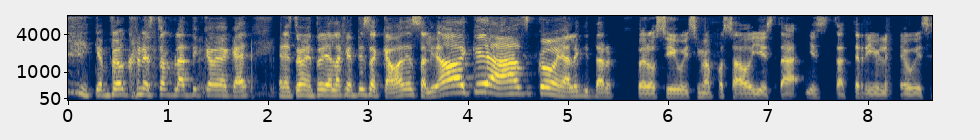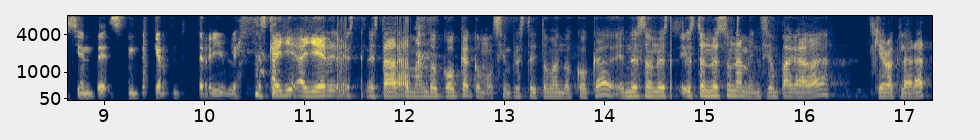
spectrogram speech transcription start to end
qué feo con esta plática, güey. Acá en este momento ya la gente se acaba de salir. ¡Ay, qué asco! Ya le quitaron. Pero sí, güey, sí me ha pasado y está, y está terrible, güey. Se siente, se siente que terrible. Es que ayer, ayer estaba tomando coca, como siempre estoy tomando coca. Esto no es, esto no es una mención pagada, quiero aclarar.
